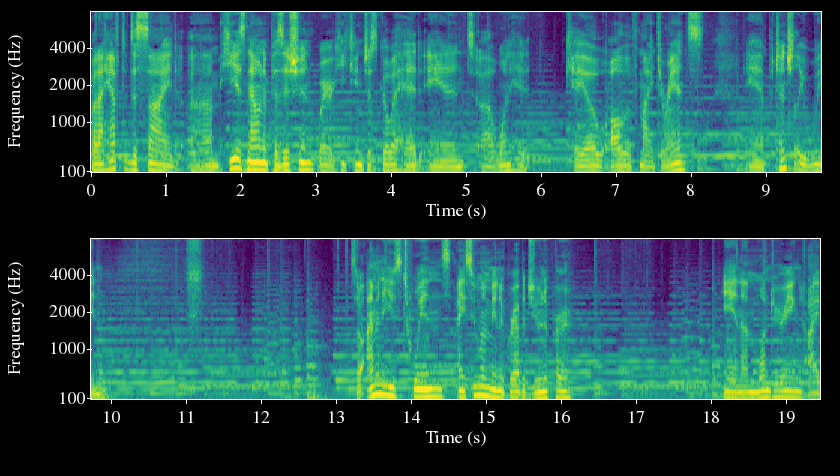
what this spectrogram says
But I have to decide. Um, he is now in a position where he can just go ahead and uh, one hit KO all of my Durants and potentially win. So I'm going to use twins. I assume I'm going to grab a Juniper. And I'm wondering, I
